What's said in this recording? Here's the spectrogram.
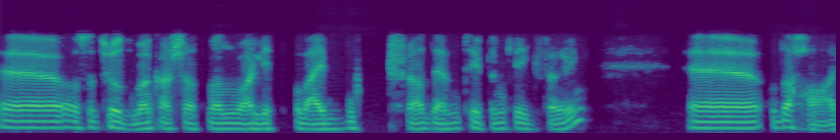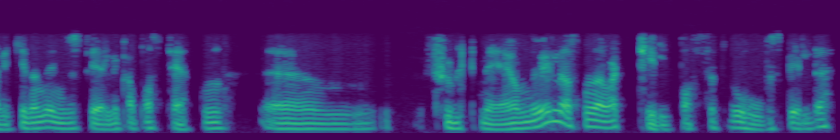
og så trodde man kanskje at man var litt på vei bort fra den typen krigføring. Eh, og da har ikke den industrielle kapasiteten eh, fulgt med, om du vil. Altså Den har vært tilpasset behovsbildet.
